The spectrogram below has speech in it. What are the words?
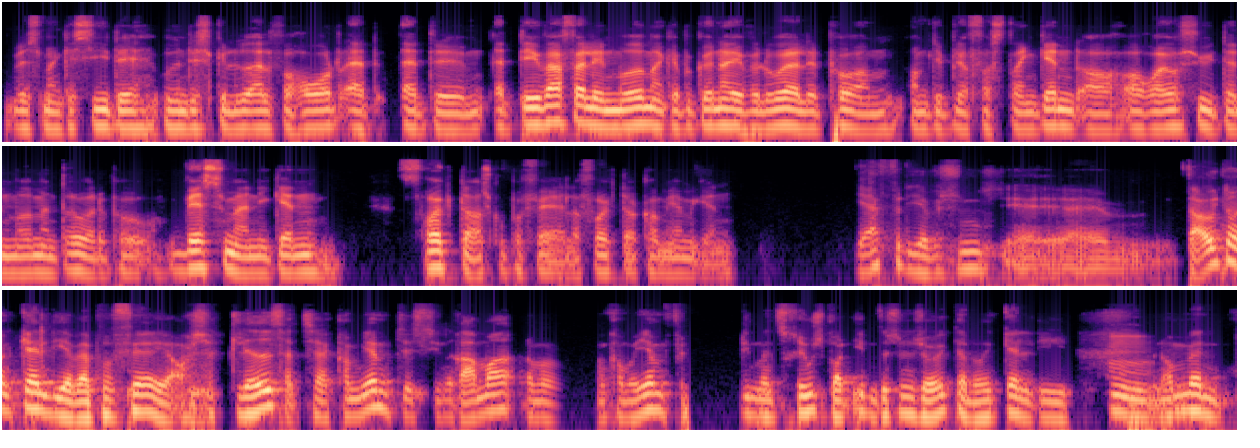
hvis man kan sige det, uden det skal lyde alt for hårdt, at, at, øh, at det er i hvert fald en måde, man kan begynde at evaluere lidt på, om, om det bliver for stringent og, og røvsygt, den måde, man driver det på. Hvis man igen frygter at skulle på ferie, eller frygter at komme hjem igen. Ja, fordi jeg synes, øh, der er jo ikke noget galt i at være på ferie, og så glæde sig til at komme hjem til sine rammer, når man kommer hjem, fordi man trives godt i dem. Det synes jeg jo ikke, der er noget galt i. Mm. Men omvendt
